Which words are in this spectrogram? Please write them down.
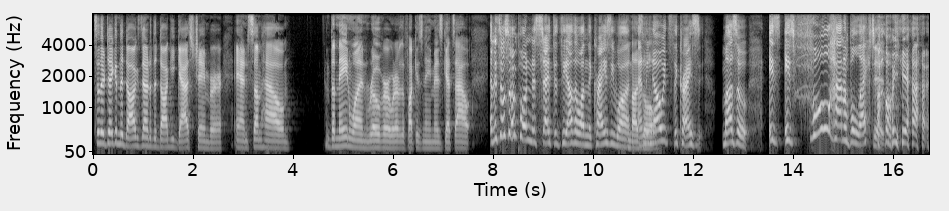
So they're taking the dogs down to the doggy gas chamber, and somehow the main one, Rover, whatever the fuck his name is, gets out. And it's also important to state that the other one, the crazy one, and we know it's the crazy muzzle, is is full Hannibal Lecter. Oh yeah,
